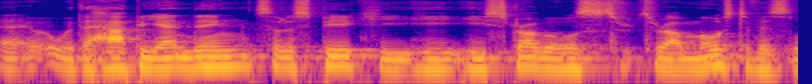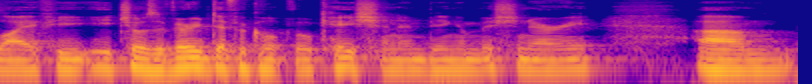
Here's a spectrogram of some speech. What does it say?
uh, with a happy ending, so to speak. He, he, he struggles throughout most of his life. He, he chose a very difficult vocation in being a missionary. Um,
